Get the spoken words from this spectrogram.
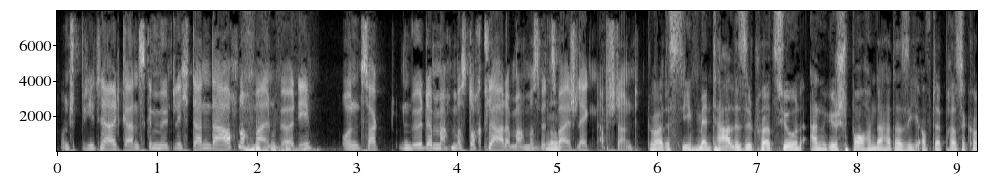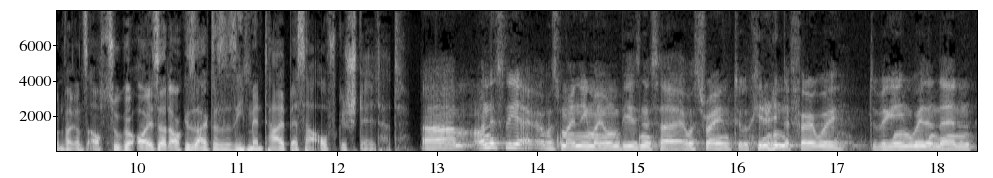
und spielte halt ganz gemütlich dann da auch nochmal ein Birdie und sagt, nö, dann machen wir es doch klar, dann machen wir es mit zwei Schlägen Abstand. Du hattest die mentale Situation angesprochen, da hat er sich auf der Pressekonferenz auch zu geäußert, auch gesagt, dass er sich mental besser aufgestellt hat. Um, honestly, I was minding my own business. I was trying to hit it in the fairway to begin with, and then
